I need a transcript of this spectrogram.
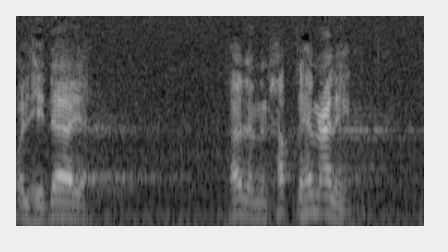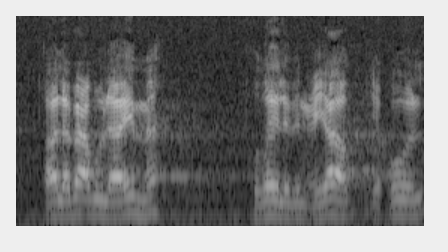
والهداية. هذا من حقهم علينا. قال بعض الأئمة فضيل بن عياض يقول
